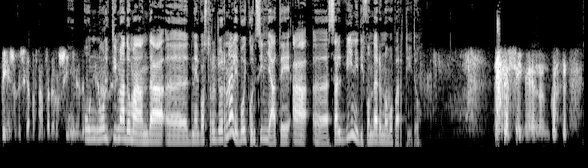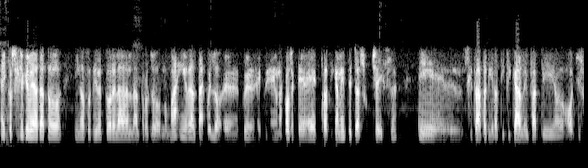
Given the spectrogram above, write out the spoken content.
penso che sia abbastanza verosimile. Un'ultima dire. domanda, eh, nel vostro giornale voi consigliate a uh, Salvini di fondare un nuovo partito? sì, eh, è il consiglio che aveva dato il nostro direttore l'altro giorno, ma in realtà quello è una cosa che è praticamente già successa e si tratta di ratificarlo, infatti oggi su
